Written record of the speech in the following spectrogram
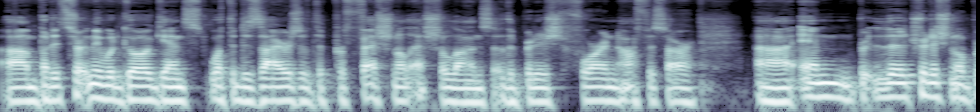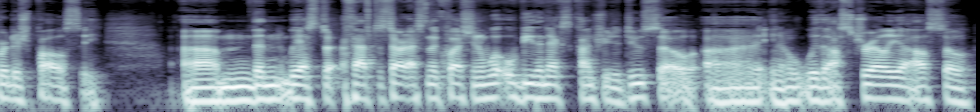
Um, but it certainly would go against what the desires of the professional echelons of the British Foreign Office are uh, and the traditional British policy. Um, then we have to, have to start asking the question: What will be the next country to do so? Uh, you know, with Australia also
